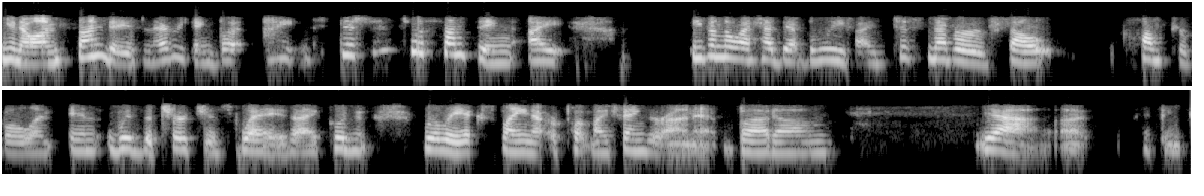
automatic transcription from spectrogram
you know, on Sundays and everything, but I this was something I, even though I had that belief, I just never felt comfortable in, in with the church's ways. I couldn't really explain it or put my finger on it, but um, yeah, uh, I think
